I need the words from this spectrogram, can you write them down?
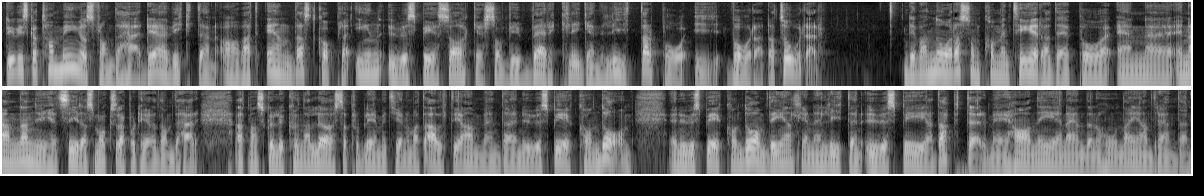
Det vi ska ta med oss från det här, det är vikten av att endast endast koppla in USB-saker som vi verkligen litar på i våra datorer det var några som kommenterade på en, eh, en annan nyhetssida som också rapporterade om det här, att man skulle kunna lösa problemet genom att alltid använda en USB-kondom. En USB-kondom, det är egentligen en liten USB-adapter med hane i ena änden och hona i andra änden,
